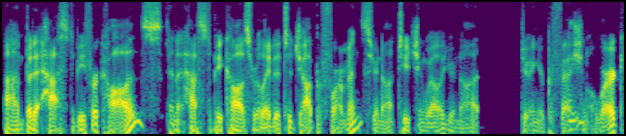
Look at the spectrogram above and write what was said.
Um, but it has to be for cause, and it has to be cause related to job performance. You're not teaching well. You're not doing your professional work,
